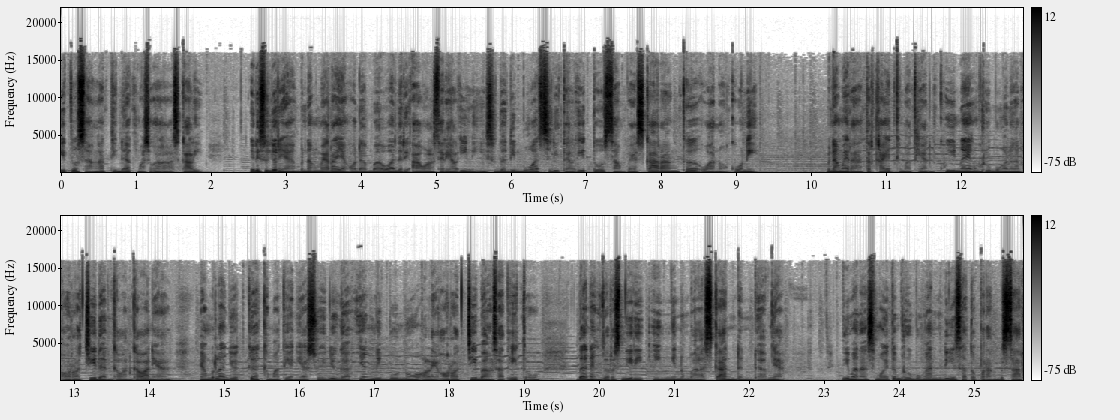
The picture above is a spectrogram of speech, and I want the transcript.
Itu sangat tidak masuk akal sekali. Jadi sejujurnya benang merah yang Oda bawa dari awal serial ini sudah dibuat sedetail itu sampai sekarang ke Wano Kuni. Benang merah terkait kematian Kuina yang berhubungan dengan Orochi dan kawan-kawannya yang berlanjut ke kematian Yasui juga yang dibunuh oleh Orochi bangsat itu dan yang Zoro sendiri ingin membalaskan dendamnya di mana semua itu berhubungan di satu perang besar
